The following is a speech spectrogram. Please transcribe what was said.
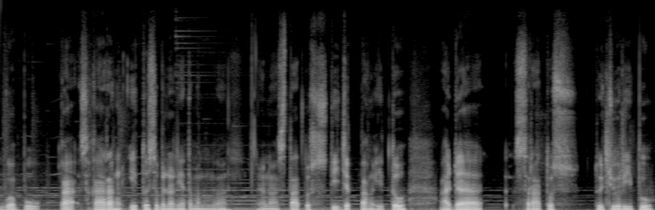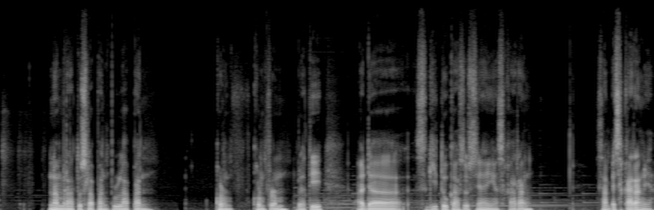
gua buka sekarang itu sebenarnya teman-teman nah status di Jepang itu ada 107.688 confirm. Berarti ada segitu kasusnya yang sekarang sampai sekarang ya.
